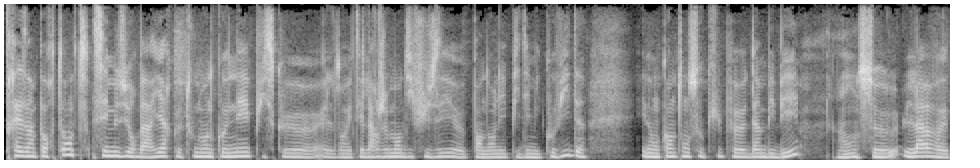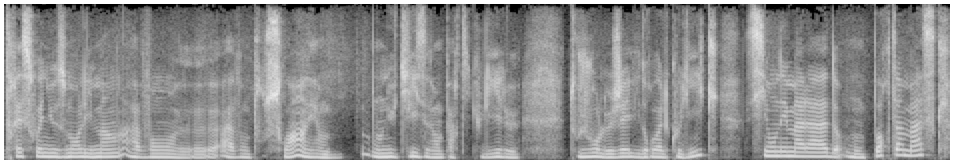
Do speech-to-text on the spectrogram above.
très importantes. Ces mesures barrières que tout le monde connaît, puisqu'elles ont été largement diffusées euh, pendant l'épidémie Covid. Et donc, quand on s'occupe euh, d'un bébé, on se lave très soigneusement les mains avant, avant tout soin et on, utilise en particulier toujours le gel hydroalcoolique. Si on est malade, on porte un masque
